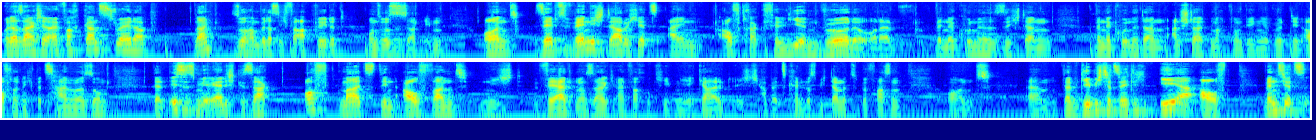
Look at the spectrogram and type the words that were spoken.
Und da sage ich dann einfach ganz straight up, nein, so haben wir das nicht verabredet und so ist es dann eben. Und selbst wenn ich dadurch jetzt einen Auftrag verlieren würde oder wenn der Kunde sich dann wenn der Kunde dann Anstalten macht, von wegen, er wird den Auftrag nicht bezahlen oder so, dann ist es mir ehrlich gesagt oftmals den Aufwand nicht wert. Und dann sage ich einfach, okay, mir egal, ich habe jetzt keine Lust, mich damit zu befassen. Und ähm, dann gebe ich tatsächlich eher auf. Wenn es jetzt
